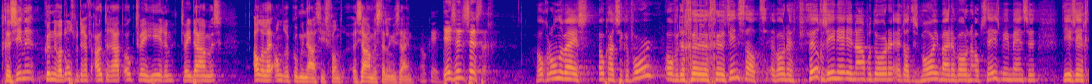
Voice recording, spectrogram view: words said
Gezinnen kunnen wat ons betreft uiteraard ook twee heren, twee dames, allerlei andere combinaties van samenstellingen zijn. Oké, okay. D66. Hoger onderwijs ook hartstikke voor. Over de ge gezinsstad. Er wonen veel gezinnen in Apeldoorn en dat is mooi. Maar er wonen ook steeds meer mensen die zich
